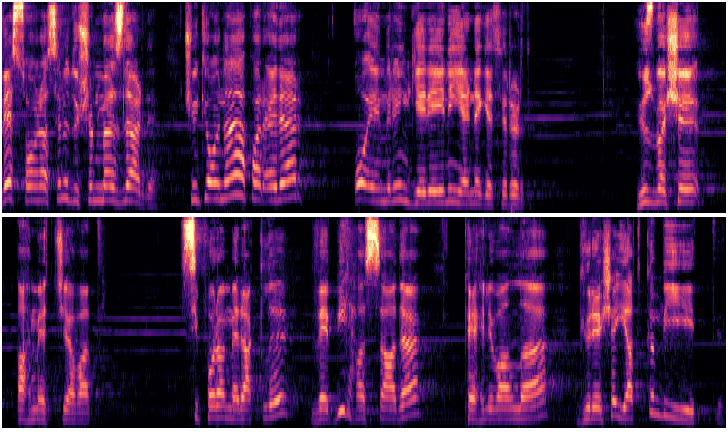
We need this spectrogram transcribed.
ve sonrasını düşünmezlerdi. Çünkü o ne yapar eder? O emrin gereğini yerine getirirdi. Yüzbaşı Ahmet Cevat, spora meraklı ve bilhassa da pehlivanlığa, güreşe yatkın bir yiğitti.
